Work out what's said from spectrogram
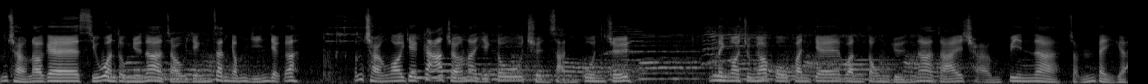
咁場內嘅小運動員啦，就認真咁演繹啦。咁場外嘅家長啦，亦都全神貫注。另外仲有部分嘅運動員啦，就喺場邊啊準備嘅。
